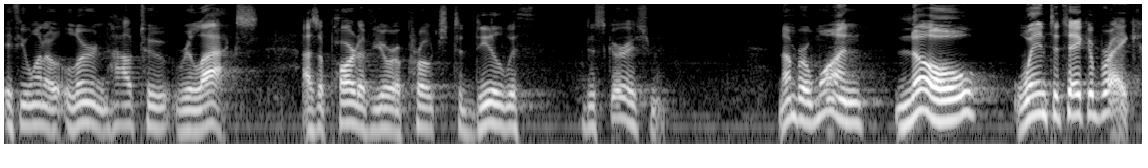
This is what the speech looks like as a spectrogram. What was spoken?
if you want to learn how to relax as a part of your approach to deal with discouragement. Number one, know when to take a break.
